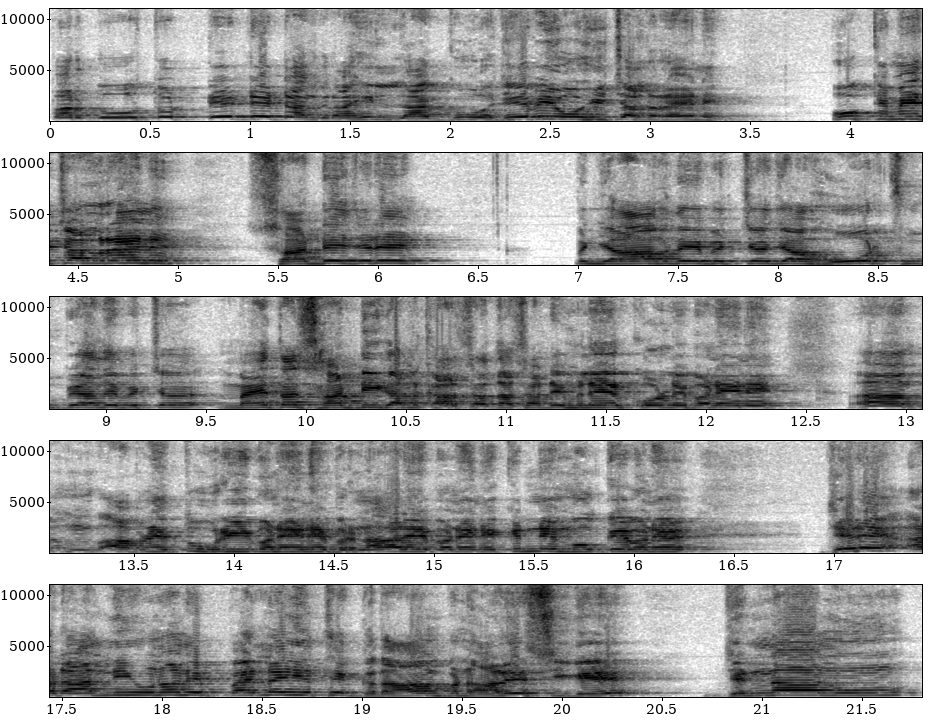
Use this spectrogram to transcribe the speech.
ਪਰ ਦੋਸਤੋ, ਟੇਢੇ ਢੰਗ ਰਾਹੀਂ ਲਾਗੂ ਅਜੇ ਵੀ ਉਹੀ ਚੱਲ ਰਹੇ ਨੇ। ਉਹ ਕਿਵੇਂ ਚੱਲ ਰਹੇ ਨੇ? ਸਾਡੇ ਜਿਹੜੇ ਪੰਜਾਬ ਦੇ ਵਿੱਚ ਜਾਂ ਹੋਰ ਸੂਬਿਆਂ ਦੇ ਵਿੱਚ ਮੈਂ ਤਾਂ ਸਾਡੀ ਗੱਲ ਕਰ ਸਕਦਾ, ਸਾਡੇ ਮਲੇਰ ਕੋਲੇ ਬਣੇ ਨੇ ਆਪਣੇ ਧੂਰੀ ਬਣੇ ਨੇ, ਬਰਨਾਲੇ ਬਣੇ ਨੇ, ਕਿੰਨੇ ਮੋਗੇ ਬਣੇ ਜਿਹੜੇ ਅਡਾਨੀ ਉਹਨਾਂ ਨੇ ਪਹਿਲਾਂ ਹੀ ਇੱਥੇ ਗਦਾਮ ਬਣਾ ਲਏ ਸੀਗੇ, ਜਿਨ੍ਹਾਂ ਨੂੰ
